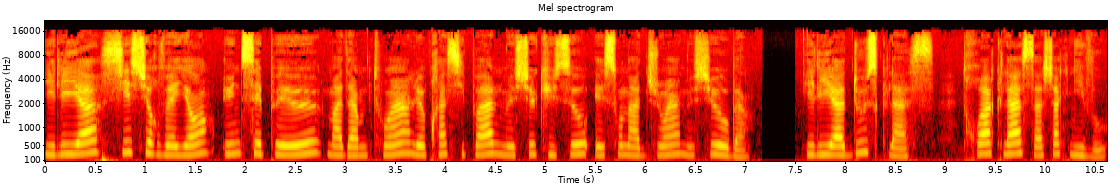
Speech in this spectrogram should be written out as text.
Il y a six surveillants, une CPE, Madame Toin, le principal, Monsieur Cusso, et son adjoint, Monsieur Aubin. Il y a douze classes, trois classes à chaque niveau.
